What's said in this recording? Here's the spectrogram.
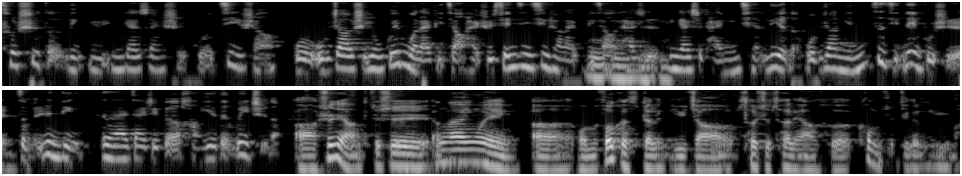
测试的领域，应该算是国际上，我我不知道是用规模来比较，还是先进性上来比较，它是应该是排名前列的。我不知道您自己内部是怎么认定 NI 在这个行业的位置的？啊，是这样的，就是 NI 因为呃我们 focus 的领域叫测试测量和控制这个领域嘛，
